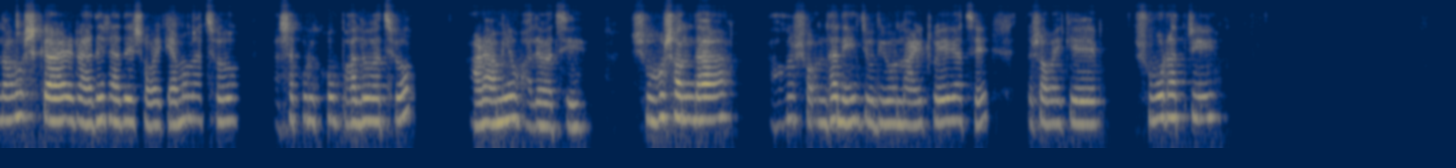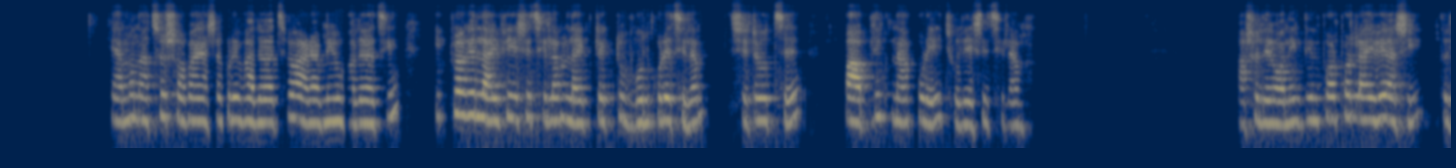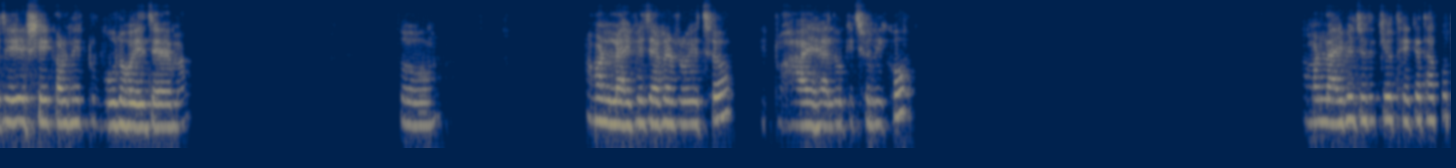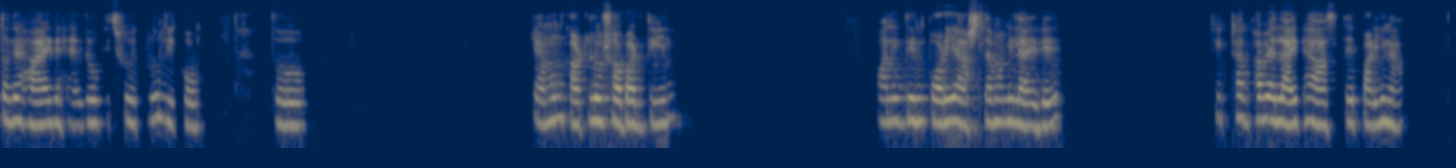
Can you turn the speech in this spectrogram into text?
নমস্কার, রাধে, রাধে। সবাই কেমন আছো? আশা করি খুব ভালো আছো। আর আমিও ভালো আছি। শুভ সন্ধ্যা। এখন সন্ধ্যা নেই যদিও নাইট হয়ে গেছে। তো সবাইকে শুভরাত্রি। কেমন আছো সবাই? আশা করি ভালো আছো। আর আমিও ভালো আছি। একটু আগে লাইভে এসেছিলাম। লাইভটা একটু ভুল করেছিলাম। সেটা হচ্ছে পাবলিক না করেই চলে এসেছিলাম। আসলে অনেকদিন পর, পর লাইভে আসি। তো যে সেই কারণে একটু ভুল হয়ে যায় আমার। তো আমার লাইভে যারা রয়েছো একটু হাই, হ্যালো কিছু লিখো। আমার লাইভে যদি কেউ থেকে থাকো তাহলে হাই, হ্যালো কিছু একটু লিখো। তো কেমন কাটলো সবার দিন? অনেকদিন পরে আসলাম আমি লাইভে। ঠিকঠাকভাবে লাইভে আসতে পারি না।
